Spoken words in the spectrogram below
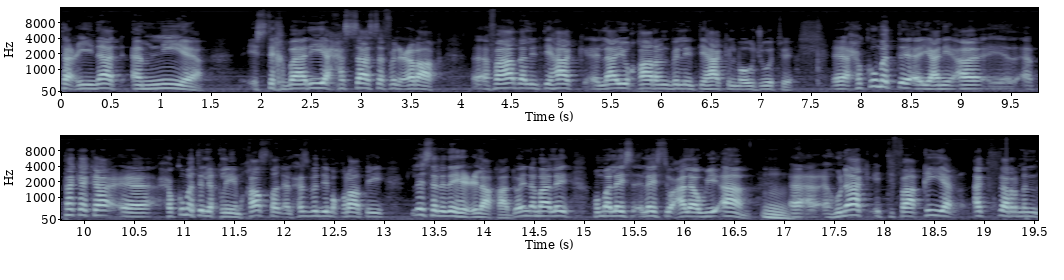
تعيينات أمنية استخبارية حساسة في العراق. فهذا الانتهاك لا يقارن بالانتهاك الموجود فيه. حكومة يعني بككا حكومة الإقليم خاصة الحزب الديمقراطي ليس لديه علاقات وإنما لي هم ليس ليسوا على وئام. هناك اتفاقية أكثر من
